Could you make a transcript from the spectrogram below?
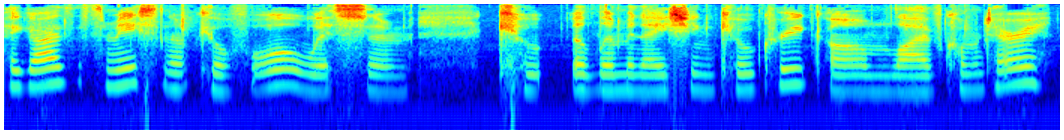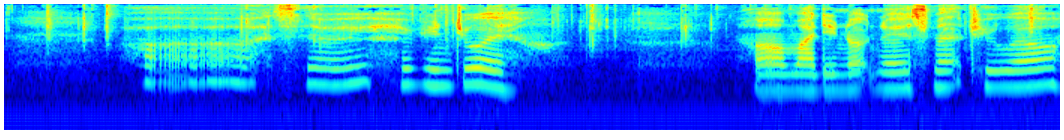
Hey guys, it's me, Snipekill4, with some kill, Elimination Kill Creek um, live commentary. Uh, so, hope you enjoy. Um, I do not know this map too well,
